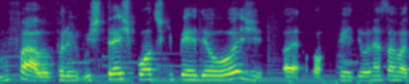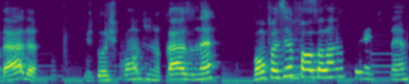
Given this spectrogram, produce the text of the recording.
Como falo, os três pontos que perdeu hoje, é, perdeu nessa rodada, os dois pontos no caso, né? Vão fazer Isso. falta lá na frente, né?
